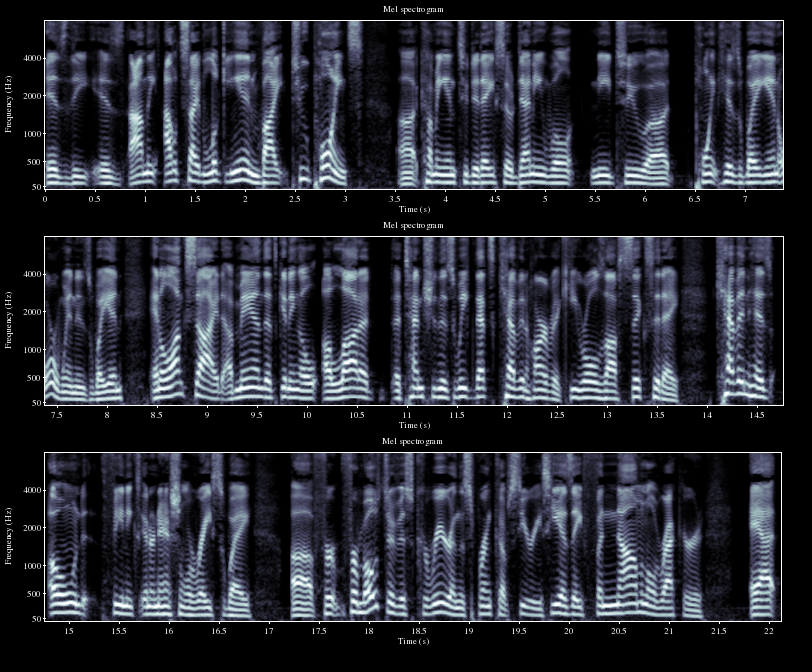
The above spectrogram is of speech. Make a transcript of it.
is the is on the outside looking in by two points uh, coming into today. So Denny will need to uh, point his way in or win his way in. And alongside a man that's getting a, a, lot of attention this week, that's Kevin Harvick. He rolls off six today. Kevin has owned Phoenix International Raceway uh, for for most of his career in the Sprint Cup Series, he has a phenomenal record at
